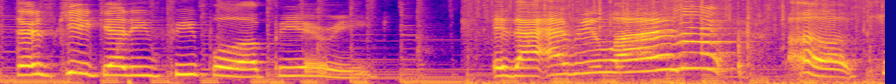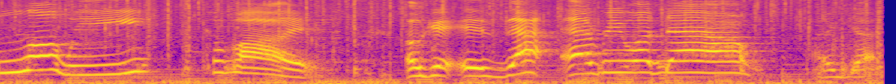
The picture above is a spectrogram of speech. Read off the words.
There's keep getting people appearing. Is that everyone? Uh, Chloe, come on. Okay, is that everyone now? I guess.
